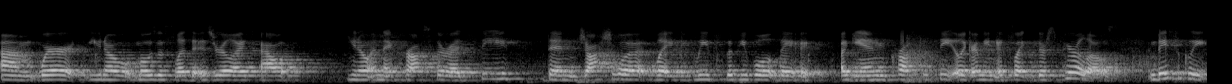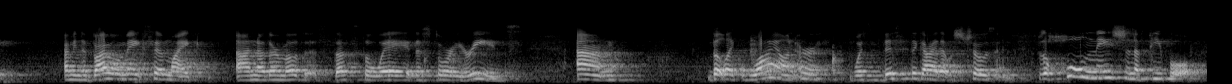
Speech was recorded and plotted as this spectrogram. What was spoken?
um, where, you know, Moses led the Israelites out, you know, and they crossed the Red Sea. Then Joshua, like, leads the people, they again cross the sea. Like, I mean, it's like there's parallels. And basically, I mean, the Bible makes him like another Moses. That's the way the story reads. Um, but like, why on earth was this the guy that was chosen? There's a whole nation of people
